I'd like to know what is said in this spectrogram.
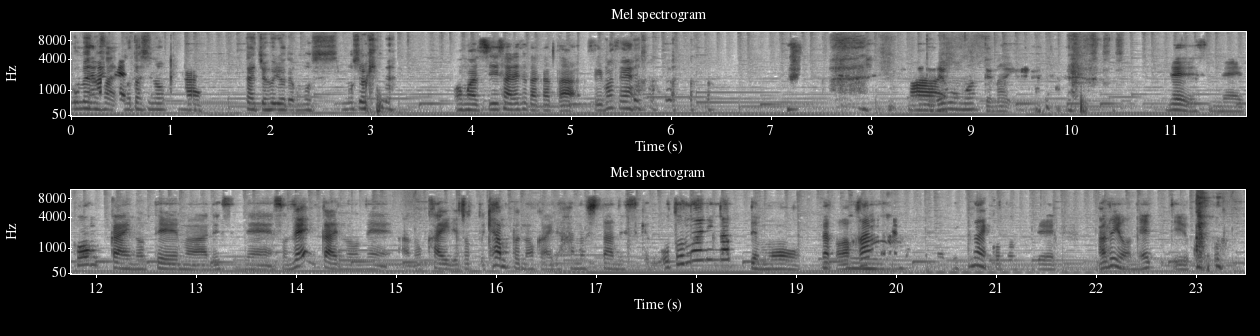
ごめんなさい。私のはい体調不良でもし申し訳ない。お待ちされてた方、すいません。はい。誰も待ってないよね。でですね、今回のテーマはですね、そう前回のね、あの回でちょっとキャンプの回で話したんですけど、大人になっても、なんかわからないことができないことってあるよねっていうことを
